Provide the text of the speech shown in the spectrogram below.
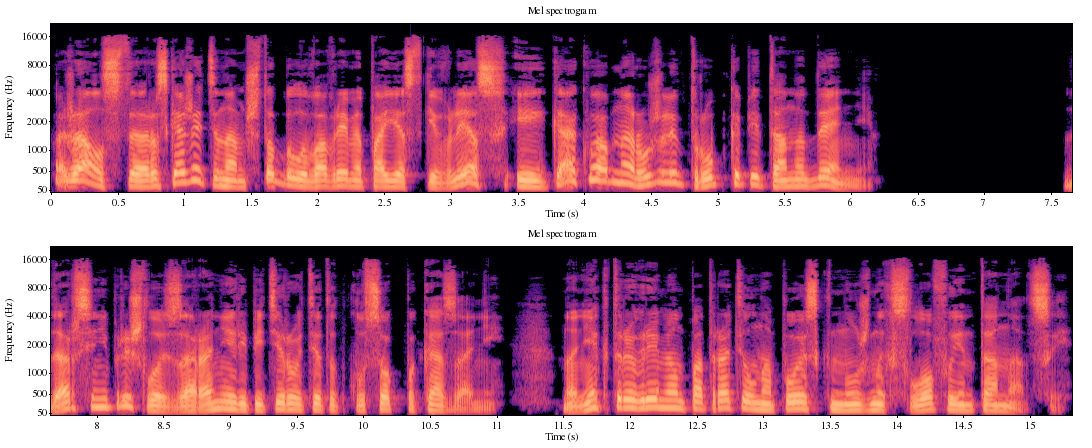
Пожалуйста, расскажите нам, что было во время поездки в лес и как вы обнаружили труп капитана Денни?» Дарси не пришлось заранее репетировать этот кусок показаний, но некоторое время он потратил на поиск нужных слов и интонаций.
